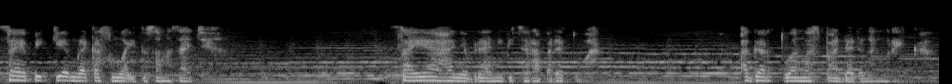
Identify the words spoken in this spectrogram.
Saya pikir mereka semua itu sama saja. Saya hanya berani bicara pada Tuhan. Agar Tuhan waspada dengan mereka.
